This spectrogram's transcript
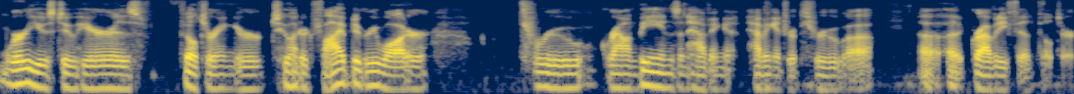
we're used to here is filtering your 205 degree water through ground beans and having it having it drip through uh, a, a gravity filled filter.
